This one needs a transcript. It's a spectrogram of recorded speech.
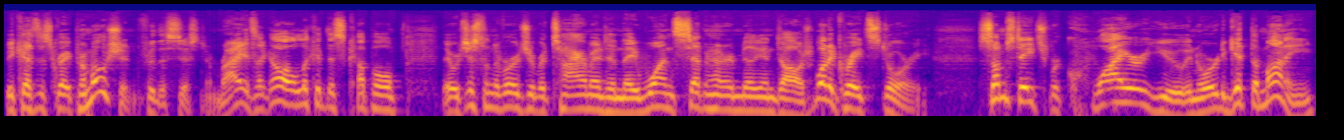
because it's great promotion for the system, right? It's like, oh, look at this couple. They were just on the verge of retirement and they won $700 million. What a great story. Some states require you, in order to get the money,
